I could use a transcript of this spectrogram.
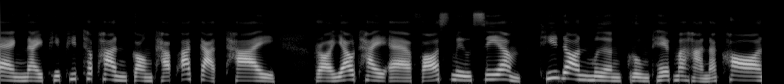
ดงในพิพิธภัณฑ์กองทัพอากาศไทย Royal Thai Air Force Museum ที่ดอนเมืองกรุงเทพมหานคร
